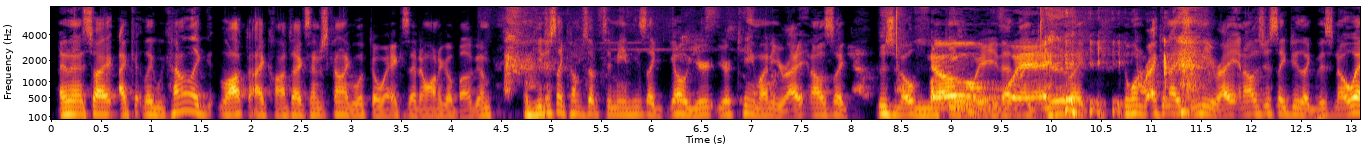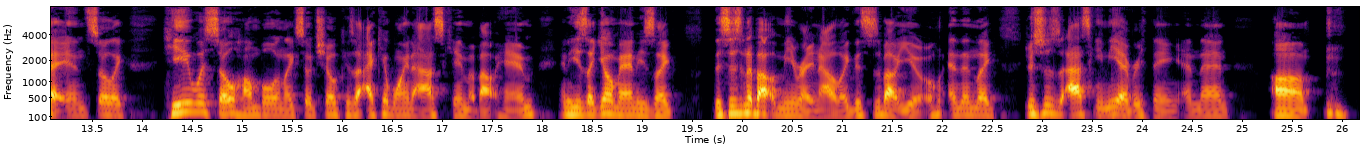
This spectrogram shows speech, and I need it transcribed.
And then so I, I like we kind of like locked eye contacts and just kind of like looked away because I don't want to go bug him. And he just like comes up to me and he's like, "Yo, you're you're K Money, right?" And I was like, "There's no fucking no way that way. like you're like the one recognizing me, right?" And I was just like, "Dude, like there's no way." And so like he was so humble and like so chill because I kept wanting to ask him about him, and he's like, "Yo, man," he's like, "This isn't about me right now. Like, this is about you." And then like just was asking me everything, and then um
